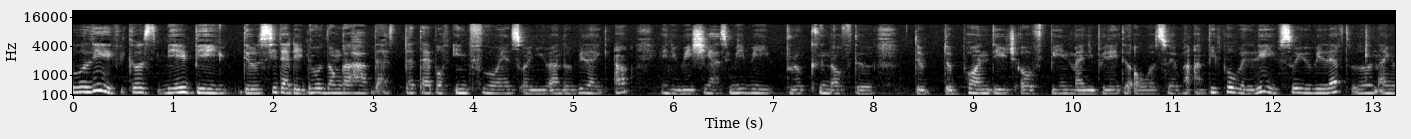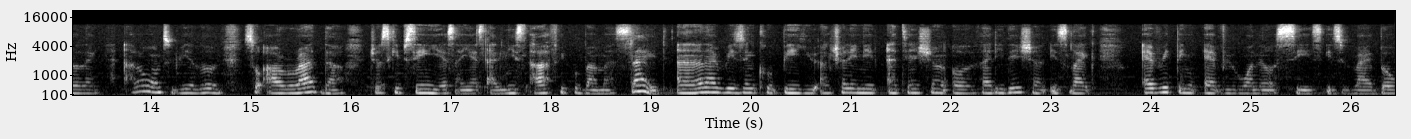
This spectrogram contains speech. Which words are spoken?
will leave because maybe they will see that they no longer have that, that type of influence on you and they'll be like oh anyway she has maybe broken off the the, the bondage of being manipulated or whatsoever and people will leave. So you'll be left alone and you're like i don't want to be alone. So i'd rather just keep saying yes and yes at least have people by my side. And another reason could be you actually need attention or validation. It's like everything everyone else says is right but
